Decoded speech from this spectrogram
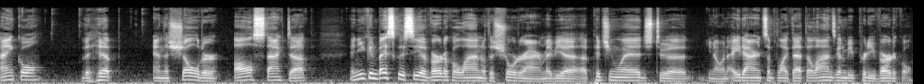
ankle, the hip, and the shoulder all stacked up and you can basically see a vertical line with a shorter iron, maybe a, a pitching wedge to a you know an eight iron, something like that. The line's going to be pretty vertical.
